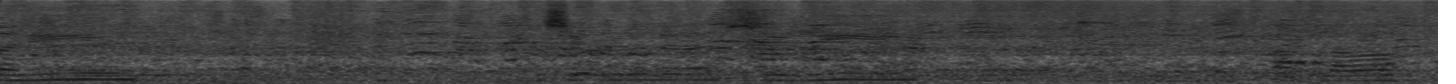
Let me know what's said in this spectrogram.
Ini, teşekkür dalam seni Allah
